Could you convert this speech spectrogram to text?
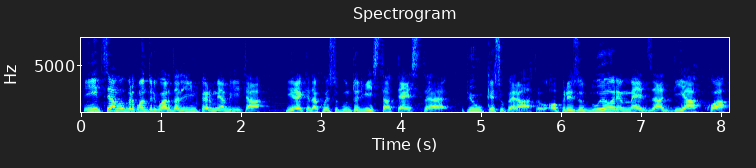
Iniziamo per quanto riguarda l'impermeabilità, direi che da questo punto di vista test più che superato. Ho preso due ore e mezza di acqua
